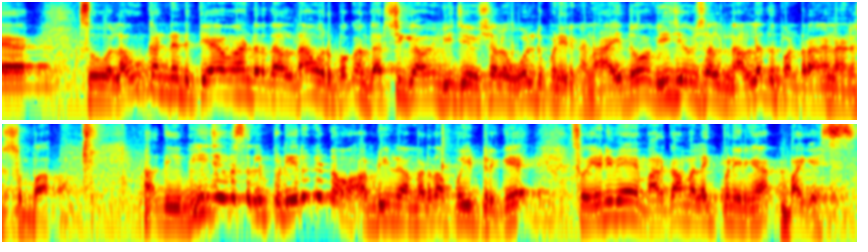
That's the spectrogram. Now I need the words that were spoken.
ஸோ லவ் கண்டென்ட் தேவைன்றதால தான் ஒரு பக்கம் தர்ஷிகாவும் விஜய் விஷால ஹோல்டு பண்ணியிருக்கேன். நான் ஏதோ விஜய் விஷால் நல்லது பண்ணுறாங்கன்னு நினச்சிட்டும்பா அது விஜய் விஷால் இப்படி இருக்கட்டும் அப்படின்ற மாதிரி தான் போயிட்டு இருக்கு ஸோ எனிவே மறக்காமல் லைக் பண்ணிடுங்க பாய் கேஸ்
